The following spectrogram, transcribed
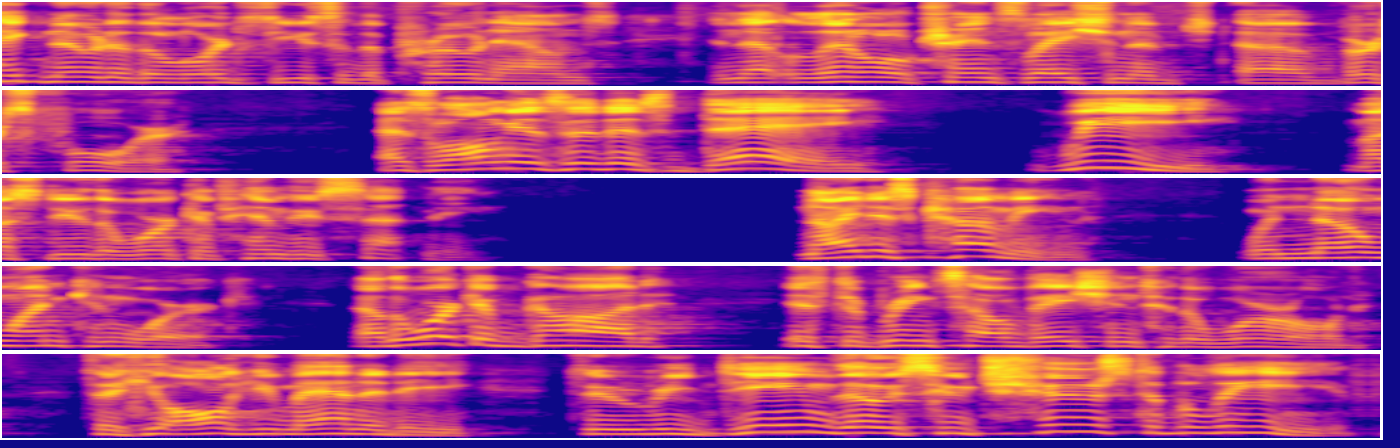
Take note of the Lord's use of the pronouns in that literal translation of uh, verse 4. As long as it is day, we must do the work of him who sent me. Night is coming when no one can work. Now, the work of God is to bring salvation to the world, to all humanity, to redeem those who choose to believe.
